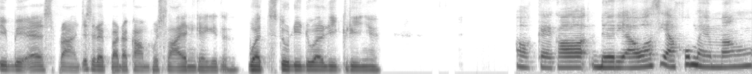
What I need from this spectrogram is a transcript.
TBS Prancis daripada kampus lain kayak gitu buat studi dual degree-nya? Oke, kalau dari awal sih aku memang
